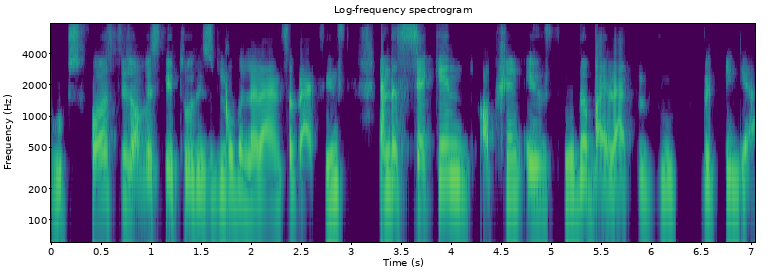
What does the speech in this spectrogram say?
routes. First is obviously through this global alliance of vaccines, and the second option is through the bilateral route with India.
